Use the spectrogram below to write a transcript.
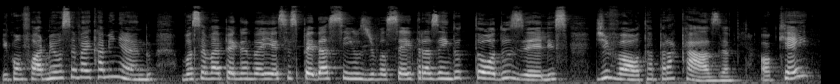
e conforme você vai caminhando, você vai pegando aí esses pedacinhos de você e trazendo todos eles de volta para casa, OK?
